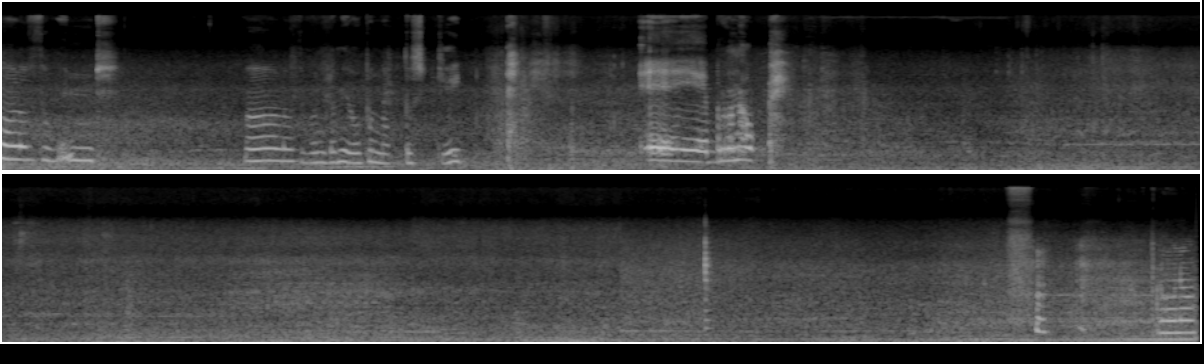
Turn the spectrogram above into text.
All of the wind. All of the wind. Let me open up this gate. Hey, Bruno. Bruno.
